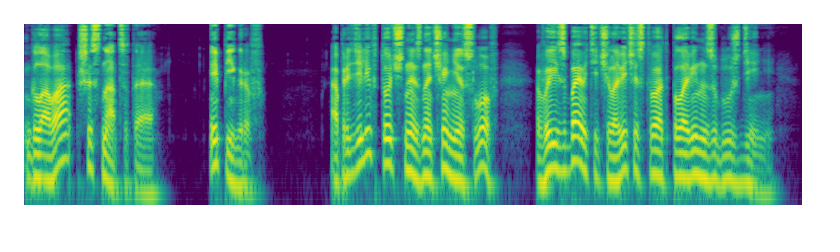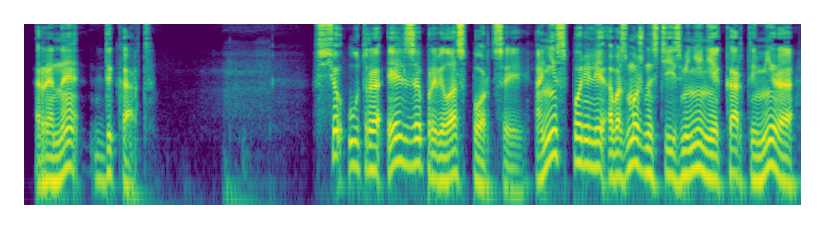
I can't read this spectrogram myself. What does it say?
Глава 16. Эпиграф. Определив точное значение слов, вы избавите человечество от половины заблуждений. Рене Декарт. Все утро Эльза провела с порцией. Они спорили о возможности изменения карты мира,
